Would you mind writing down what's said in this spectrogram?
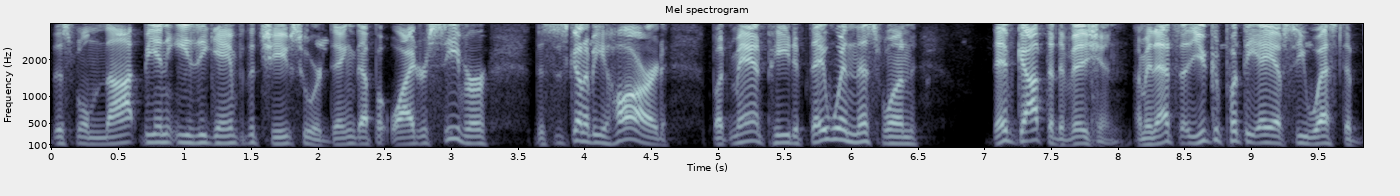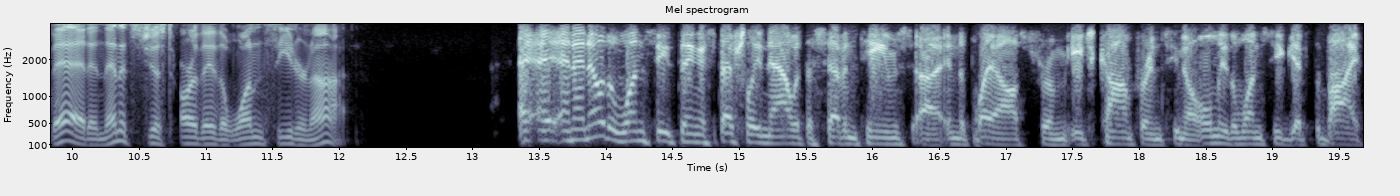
This will not be an easy game for the Chiefs, who are dinged up at wide receiver. This is going to be hard. But man, Pete, if they win this one, they've got the division. I mean, that's a, you could put the AFC West to bed, and then it's just are they the one seed or not? And I know the one seed thing, especially now with the seven teams uh, in the playoffs from each conference, you know, only the one seed gets the bye.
